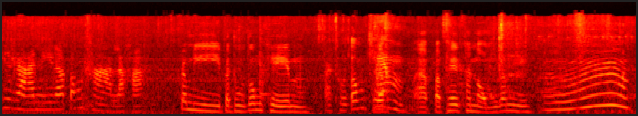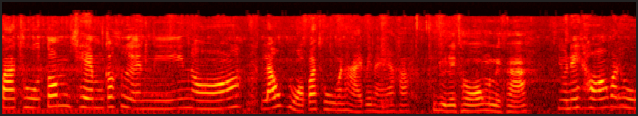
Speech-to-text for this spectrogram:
ที่ร้านนี้แล้วต้องทานล่ะคะๆก็มีปลาทูต้มเค็มปลาทูต้มเค็มอ่าประเภทขนมก็มีอืมปลาทูต้มเค็มก็คืออันนี้เนาะแล้วหัวปลาทูมันหายไปไหนอะคะอยู่ในท้องมันเลยคะอยู่ในท้องปลาทู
